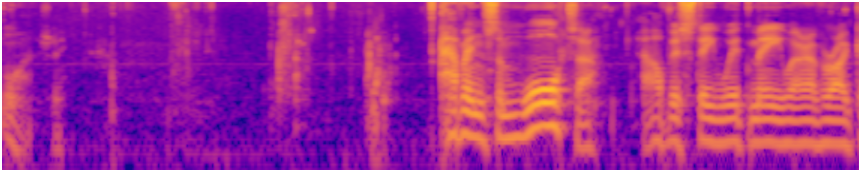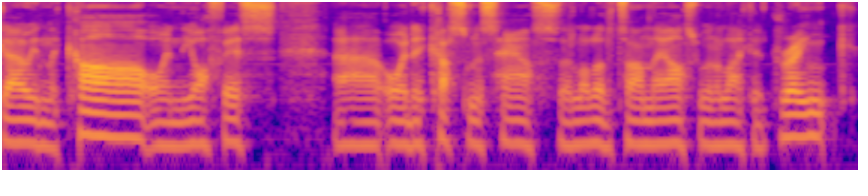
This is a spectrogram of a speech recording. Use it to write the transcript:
oh, actually having some water obviously with me wherever I go in the car or in the office uh, or in a customer's house. A lot of the time they ask me would I like a drink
